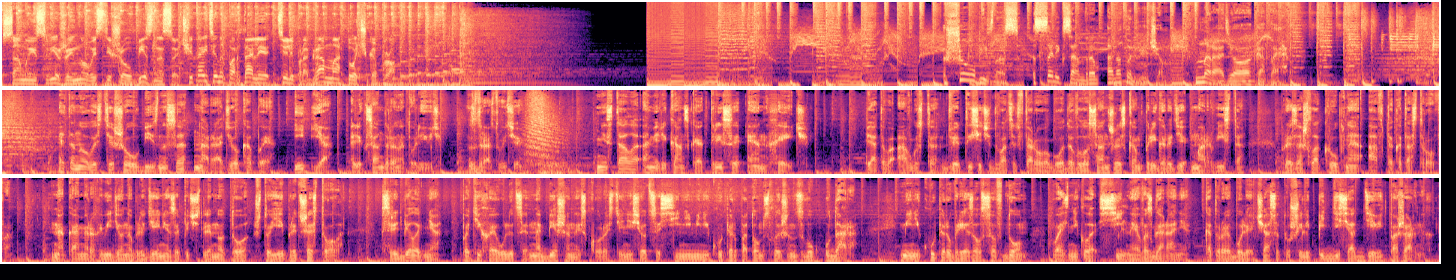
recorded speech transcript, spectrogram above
Самые свежие новости шоу-бизнеса читайте на портале телепрограмма.про. Шоу-бизнес с Александром Анатольевичем на Радио КП. Это новости шоу-бизнеса на Радио КП. И я, Александр Анатольевич. Здравствуйте. Не стало американской актрисы Энн Хейч. 5 августа 2022 года в Лос-Анджелесском пригороде Марвиста произошла крупная автокатастрофа. На камерах видеонаблюдения запечатлено то, что ей предшествовало. Средь бела дня по тихой улице на бешеной скорости несется синий мини-купер, потом слышен звук удара. Мини-купер врезался в дом. Возникло сильное возгорание, которое более часа тушили 59 пожарных.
